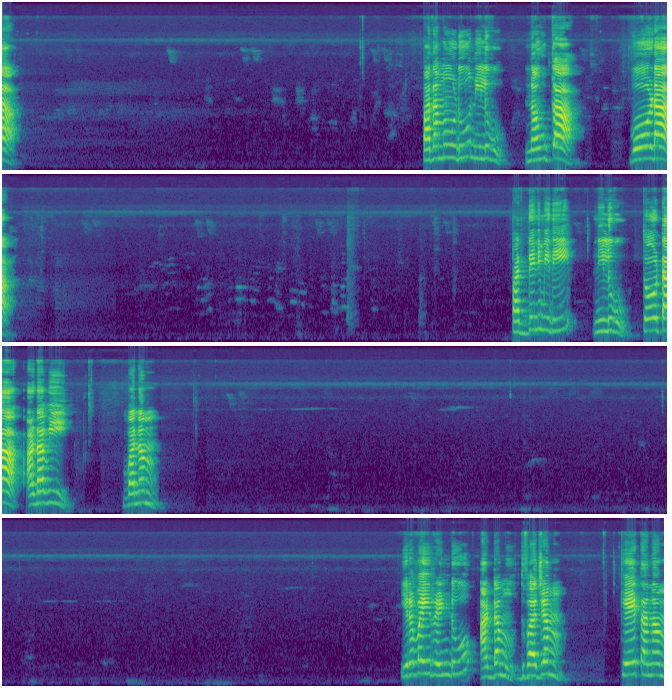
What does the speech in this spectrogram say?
పదమూడు నిలువు. నౌక. ఓడ. పద్దెనిమిది నిలువు. తోట అడవి. వనం. ఇరవై రెండు అడ్డము ధ్వజం కేతనం.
